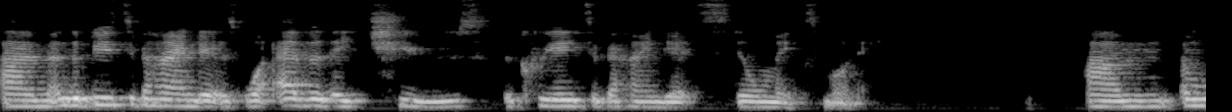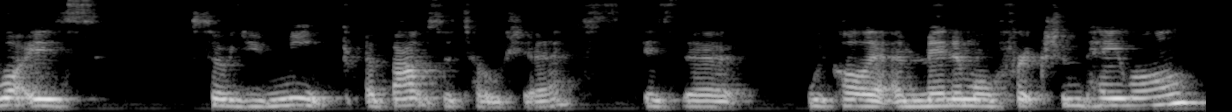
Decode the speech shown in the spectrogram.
Um, and the beauty behind it is whatever they choose, the creator behind it still makes money. Um, and what is so unique about Satotious is that we call it a minimal friction paywall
